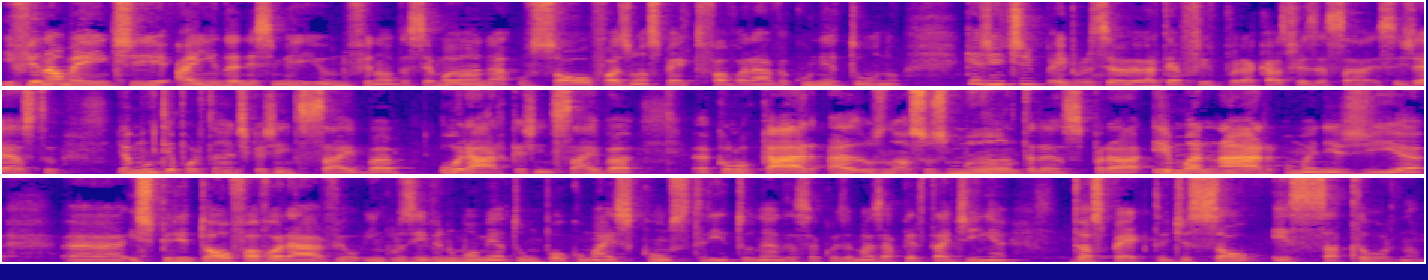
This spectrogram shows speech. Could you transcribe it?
E finalmente, ainda nesse meio, no final da semana, o Sol faz um aspecto favorável com Netuno. Que a gente, até por acaso fez essa, esse gesto, é muito importante que a gente saiba orar, que a gente saiba uh, colocar uh, os nossos mantras para emanar uma energia uh, espiritual favorável, inclusive no momento um pouco mais constrito, né, dessa coisa mais apertadinha do aspecto de Sol e Saturno.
